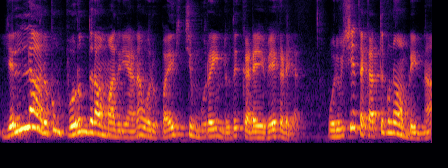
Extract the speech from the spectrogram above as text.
எல்லாருக்கும் பொருந்துற மாதிரியான ஒரு பயிற்சி முறைன்றது கிடையவே கிடையாது. ஒரு விஷயத்தை கற்றுக்கணும் அப்படின்னா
